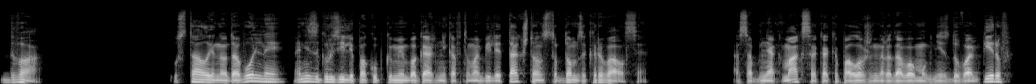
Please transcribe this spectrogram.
2. Усталые, но довольные, они загрузили покупками багажник автомобиля так, что он с трудом закрывался. Особняк Макса, как и положено родовому гнезду вампиров,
